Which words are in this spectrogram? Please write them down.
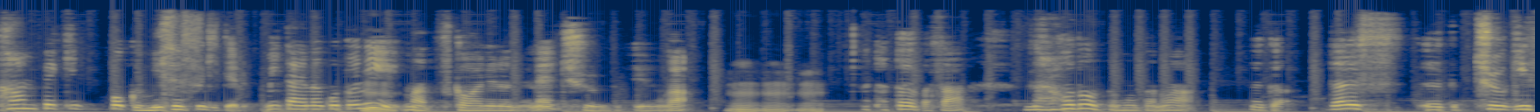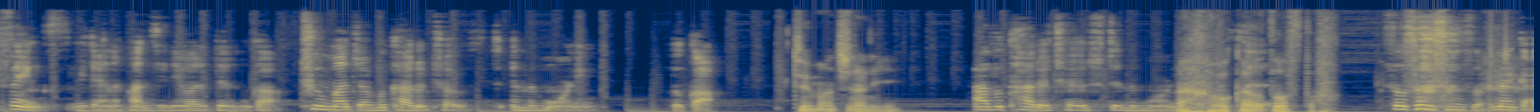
完璧っぽく見せすぎてるみたいなことに、まあ使われるんだよね、チューブっていうのが。うんうんうん。例えばさ、なるほどと思ったのは、なんか、that is, like, chuggy things みたいな感じに言われてるのが、too much avocado toast in the morning とか、too much 何？avocado toast in the morning アボカドトースト。そうそうそうそう。なんか、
